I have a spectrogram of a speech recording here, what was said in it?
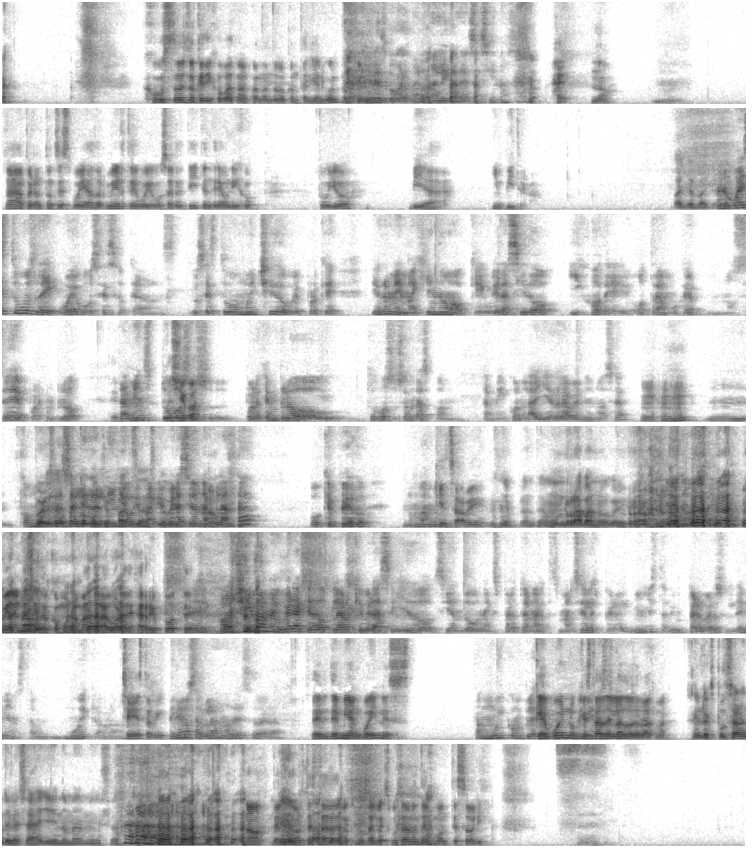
Justo es lo que dijo Batman cuando anduvo con Talia al Ghul. ¿No Porque, quieres gobernar una liga de asesinos? no. Ah, pero entonces voy a dormirte, voy a abusar de ti, tendría un hijo tuyo vía in vitro. Vaya, vaya. Pero, güey, estuvo de huevos eso, cabrón. O sea, estuvo muy chido, güey, porque yo no me imagino que hubiera sido hijo de otra mujer, no sé, por ejemplo, también ¿de tuvo sus, por ejemplo, tuvo sus ondas con, también con la hiedra venenosa. Ujú. Mm, ¿Cómo hubiera salido el niño? falsas. ¿Hubiera sido una No. planta? ¿O qué pedo? No mames. ¿Quién sabe? Un rábano, güey. Un rábano. Hubiera nacido como una mandrágora de Harry Potter. Eh, con Shiva me hubiera quedado claro que hubiera seguido siendo un experto en artes marciales, pero el niño está bien perverso, el Demian está muy cabrón. Sí, está bien. Veníamos hablando de eso, ¿verdad? De- Demian Wayne es. Está muy completo. Qué bueno que está del lado de. Batman. Lo expulsaron de la Salle, no mames. No, del norte está, lo, expulsaron, lo expulsaron del Montessori.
